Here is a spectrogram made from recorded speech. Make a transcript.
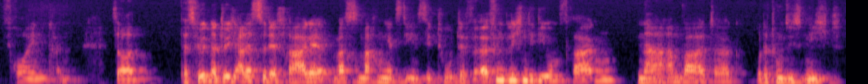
freuen können. So, das führt natürlich alles zu der Frage, was machen jetzt die Institute? Veröffentlichen die die Umfragen nah am Wahltag oder tun sie es nicht?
